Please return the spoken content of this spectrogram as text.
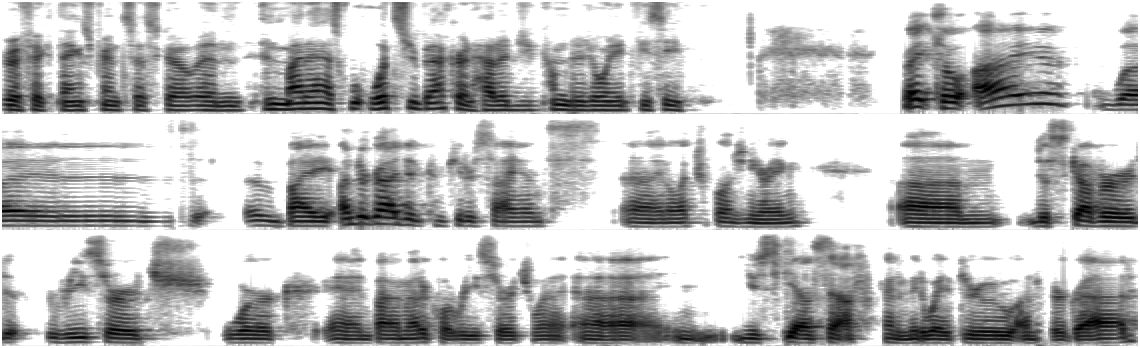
Terrific. Thanks, Francisco. And and might I ask, what's your background? How did you come to join 8VC? Right. So I was by undergrad did computer science uh, and electrical engineering. Um, discovered research work and biomedical research when uh, in UCSF, kind of midway through undergrad.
